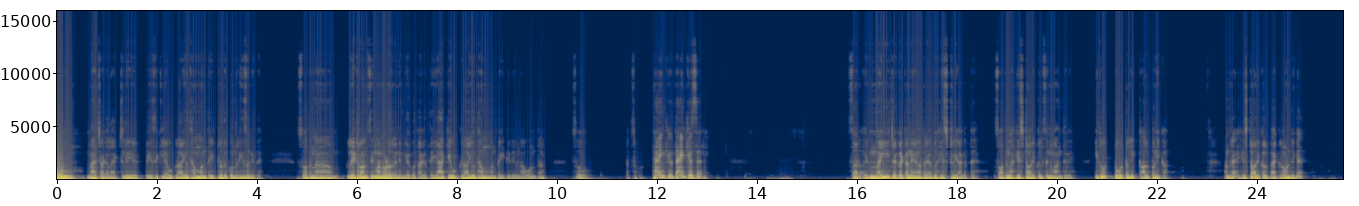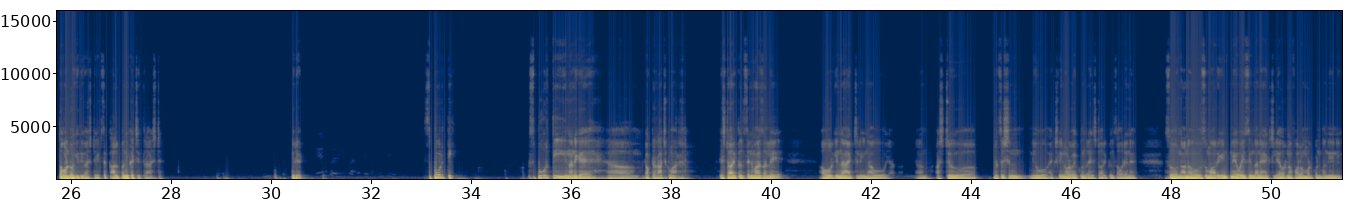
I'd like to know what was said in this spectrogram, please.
ಮ್ಯಾಚ್ ಆಗಲ್ಲ. ಆ್ಯಕ್ಚುಲಿ ಬೇಸಿಕ್ಲಿ ಉಗ್ರ ಯುಧಮ್ ಅಂತ ಇಟ್ಟಿರೋದಕ್ಕೊಂದು ರೀಸನ್ ಇದೆ. ಸೊ ಅದನ್ನು ಲೇಟರ್ ಆನ್ ಸಿನಿಮಾ ನೋಡಿದ್ರೆ ನಿಮಗೆ ಗೊತ್ತಾಗುತ್ತೆ. ಯಾಕೆ ಉಗ್ರ ಯುಧಮ್ ಅಂತ ಇಟ್ಟಿದ್ದೀವಿ ನಾವು ಅಂತ. So thank you thank you sir sir ನೈಜ ಘಟನೆ ಆದರೆ ಅದು ಹಿಸ್ಟ್ರಿ ಆಗುತ್ತೆ. ಸೊ ಅದನ್ನು ಹಿಸ್ಟಾರಿಕಲ್ ಸಿನಿಮಾ ಅಂತೀವಿ. ಇದು ಟೋಟಲಿ ಕಾಲ್ಪನಿಕ. ಅಂದರೆ ಹಿಸ್ಟಾರಿಕಲ್ ಬ್ಯಾಕ್ಗ್ರೌಂಡಿಗೆ ತೊಗೊಂಡೋಗಿದ್ದೀವಿ ಅಷ್ಟೇ. ಇಟ್ಸ್ ಅ ಕಾಲ್ಪನಿಕ ಚಿತ್ರ ಅಷ್ಟೇ. ಪಿರಿಯಡ್ ಸ್ಫೂರ್ತಿ. ಸ್ಫೂರ್ತಿ ನನಗೆ ಡಾಕ್ಟರ್ ರಾಜ್ಕುಮಾರ್. ಹಿಸ್ಟಾರಿಕಲ್ ಸಿನಿಮಾಸಲ್ಲಿ ಅವ್ರಿಗಿನ್ನ ಆ್ಯಕ್ಚುಲಿ ನಾವು ಅಷ್ಟು ಪ್ರಿಸಿಷನ್ ನೀವು ಆ್ಯಕ್ಚುಲಿ ನೋಡಬೇಕು ಅಂದರೆ ಹಿಸ್ಟಾರಿಕಲ್ಸ್ ಅವರೇನೆ. ಸೊ ನಾನು ಸುಮಾರು ಎಂಟನೇ ವಯಸ್ಸಿಂದನೇ ಆ್ಯಕ್ಚುಲಿ ಅವ್ರನ್ನ ಫಾಲೋ ಮಾಡ್ಕೊಂಡು ಬಂದಿದ್ದೀನಿ.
